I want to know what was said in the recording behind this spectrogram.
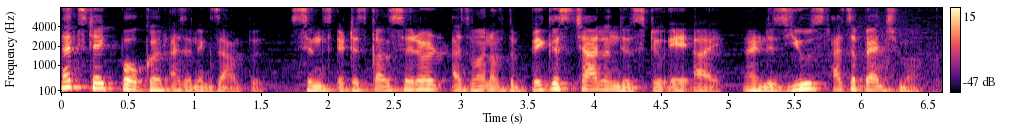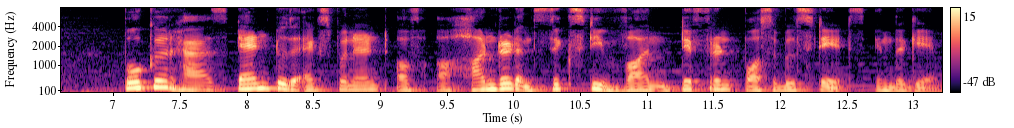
Let's take poker as an example, since it is considered as one of the biggest challenges to AI and is used as a benchmark. Poker has 10 to the exponent of 161 different possible states in the game.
